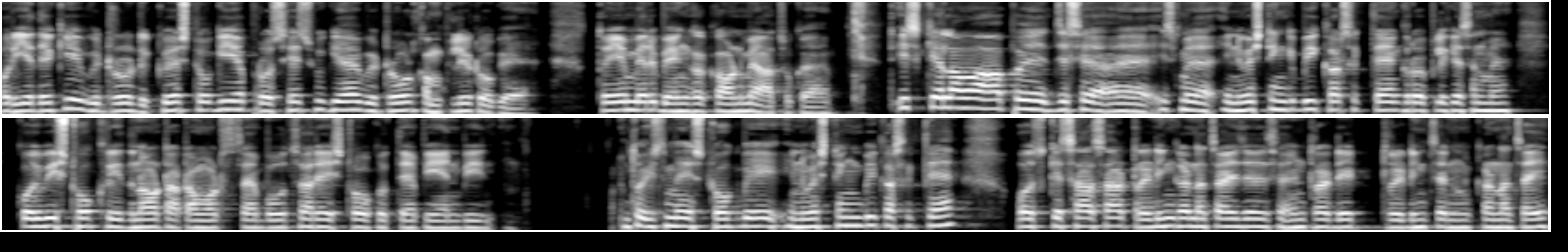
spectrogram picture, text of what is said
और ये देखिए विड्रॉल रिक्वेस्ट हो गई है प्रोसेस हो गया है विड्रॉल कंप्लीट हो गया है। तो ये मेरे बैंक अकाउंट में आ चुका है। तो इसके अलावा आप जैसे इसमें इन्वेस्टिंग भी कर सकते हैं ग्रो एप्लीकेशन में। कोई भी स्टॉक खरीदना हो टाटा मोटर्स है बहुत सारे स्टॉक होते हैं पीएनबी तो इसमें स्टॉक भी इन्वेस्टिंग भी कर सकते हैं और उसके साथ साथ ट्रेडिंग करना चाहिए जैसे इंट्राडे ट्रेडिंग करना चाहिए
